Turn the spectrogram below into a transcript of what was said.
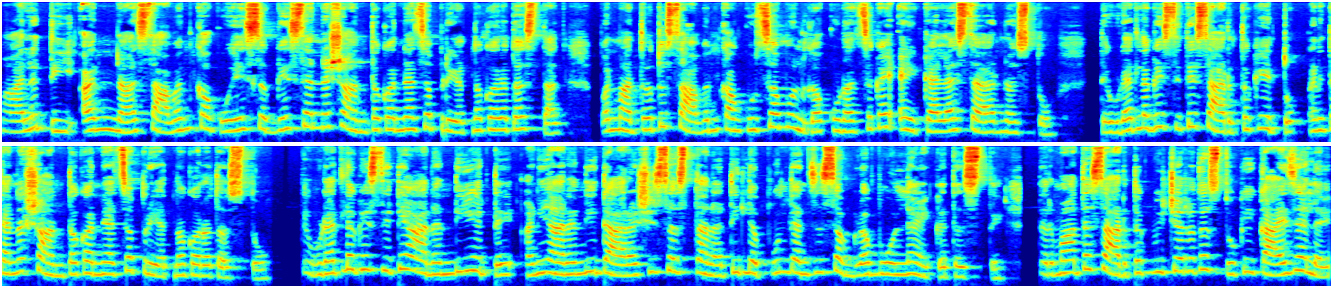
मालती अण्णा सावंत काकू हे सगळेच त्यांना शांत करण्याचा प्रयत्न करत असतात पण मात्र तो सावंत काकूचा मुलगा कुणाचं काही ऐकायलाच तयार नसतो. तेवढ्यात लगेच तिथे सार्थक येतो आणि त्यांना शांत करण्याचा प्रयत्न करत असतो. तेवढ्यात लगेच तिथे आनंदी येते आणि आनंदी दाराशीच असताना ती लपून त्यांचं सगळं बोलणं ऐकत असते. तर मग आता सार्थक विचारत असतो की काय झालंय?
